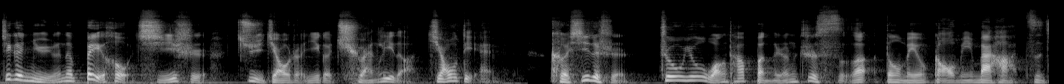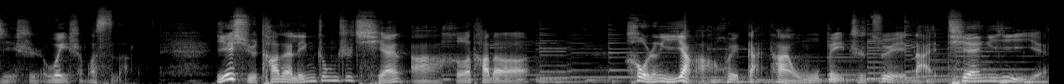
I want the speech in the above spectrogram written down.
这个女人的背后，其实聚焦着一个权力的焦点。可惜的是，周幽王他本人至死都没有搞明白哈，自己是为什么死的。也许他在临终之前啊，和他的后人一样啊，会感叹吾辈之罪乃天意也。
